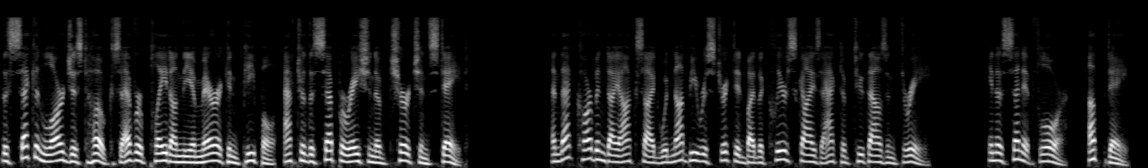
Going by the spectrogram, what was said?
the second largest hoax ever played on the American people, after the separation of church and state, and that carbon dioxide would not be restricted by the Clear Skies Act of 2003. In a Senate floor update,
